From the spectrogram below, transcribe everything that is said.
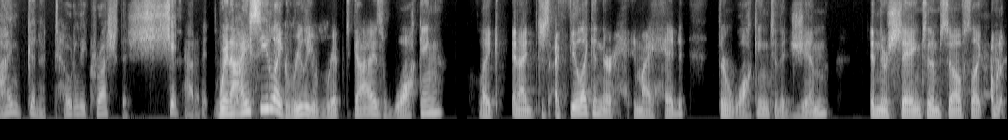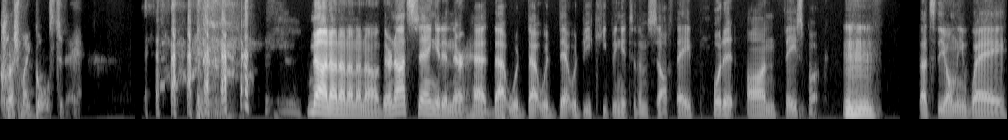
I'm gonna totally crush the shit out of it. when I see like really ripped guys walking, like, and I just I feel like in their in my head they're walking to the gym and they're saying to themselves like, "I'm gonna crush my goals today." no, no, no, no, no, no. They're not saying it in their head. That would that would that would be keeping it to themselves. They put it on Facebook. Mm-hmm. That's the only way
